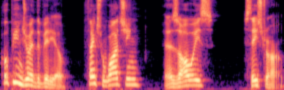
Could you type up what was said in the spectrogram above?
Hope you enjoyed the video. Thanks for watching, and as always, stay strong.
